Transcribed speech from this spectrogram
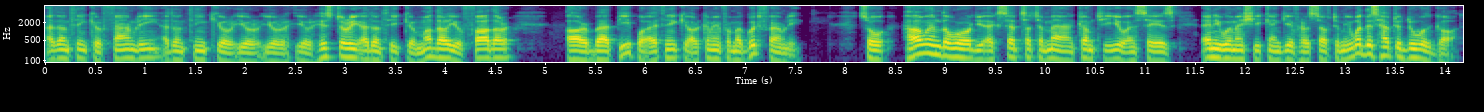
I don't think your family. I don't think your your your your history. I don't think your mother, your father are bad people. I think you are coming from a good family. So how in the world you accept such a man come to you and says any woman she can give herself to me? What does have to do with God?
